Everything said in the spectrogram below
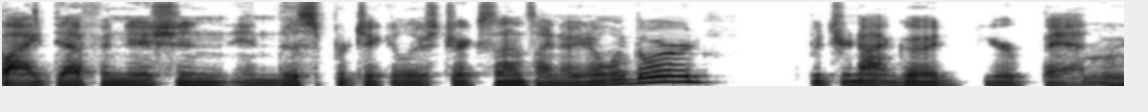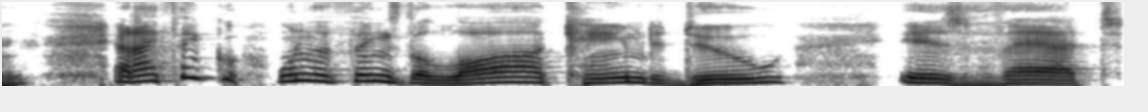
by definition in this particular strict sense. I know you don't like the word, but you're not good. You're bad. Right. And I think one of the things the law came to do is that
